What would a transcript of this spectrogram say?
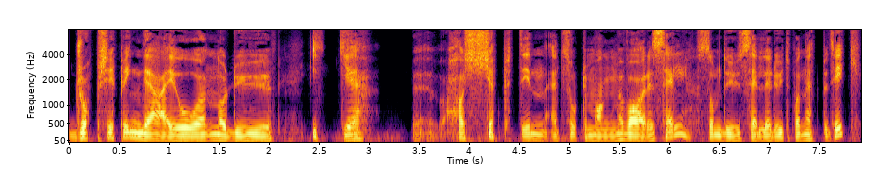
dropshipping det er jo når du ikke Eh, har kjøpt inn et sortiment med varer selv, som du selger ut på en nettbutikk,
